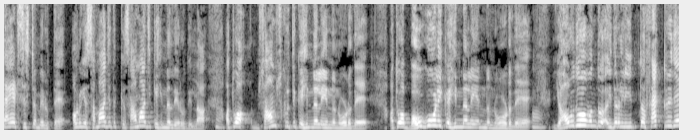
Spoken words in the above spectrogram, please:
ಡಯಟ್ ಸಿಸ್ಟಮ್ ಇರುತ್ತೆ. ಅವರಿಗೆ ಸಮಾಜದ ಸಾಮಾಜಿಕ ಹಿನ್ನೆಲೆ ಇರೋದಿಲ್ಲ ಅಥವಾ ಸಾಂಸ್ಕೃತಿಕ ಹಿನ್ನೆಲೆಯನ್ನು ನೋಡದೆ, ಅಥವಾ ಭೌಗೋಳಿಕ ಹಿನ್ನೆಲೆಯನ್ನು ನೋಡದೆ ಯಾವುದೋ ಒಂದು ಇದರಲ್ಲಿ ಇಂಥ ಫ್ಯಾಕ್ಟ್ರಿ ಇದೆ.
